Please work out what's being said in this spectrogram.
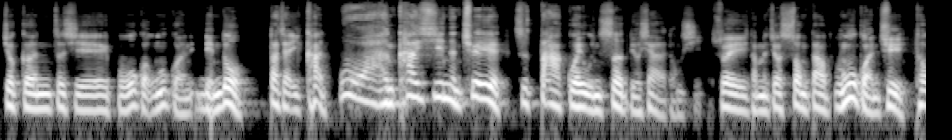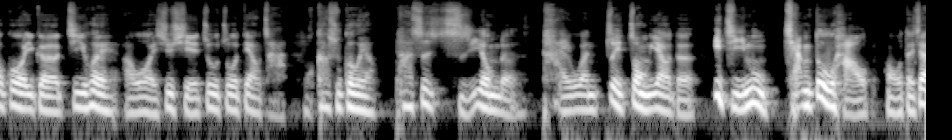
就跟这些博物馆、文物馆联络。大家一看，哇，很开心，很雀跃，是大龟文社留下来的东西，所以他们就送到文物馆去。透过一个机会啊，我也去协助做调查。我告诉各位哦，它是使用了台湾最重要的一级木，强度好哦。我等一下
